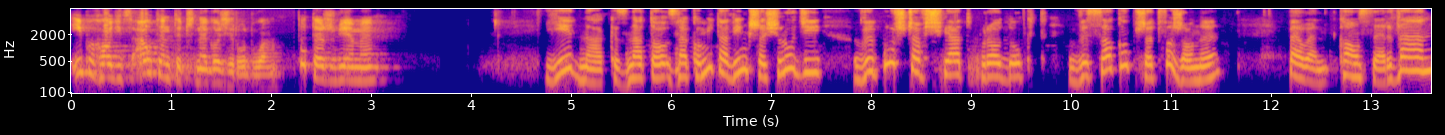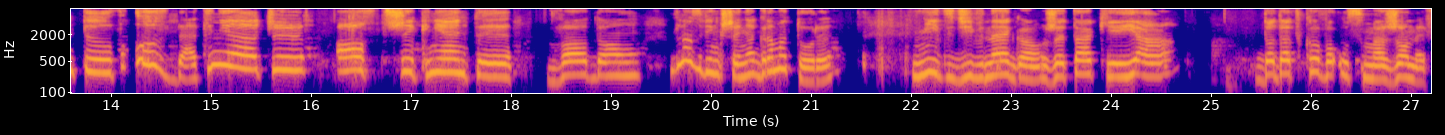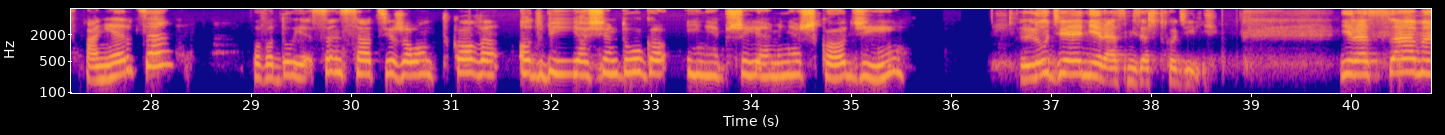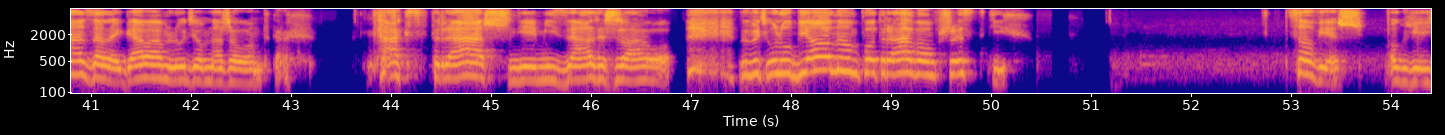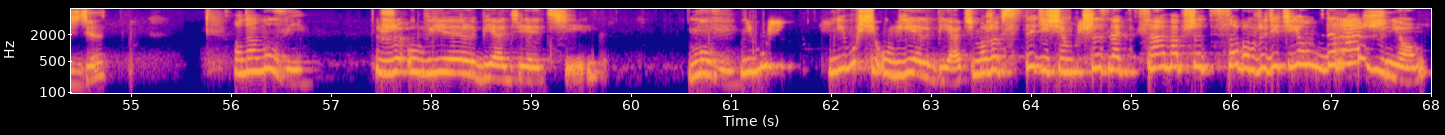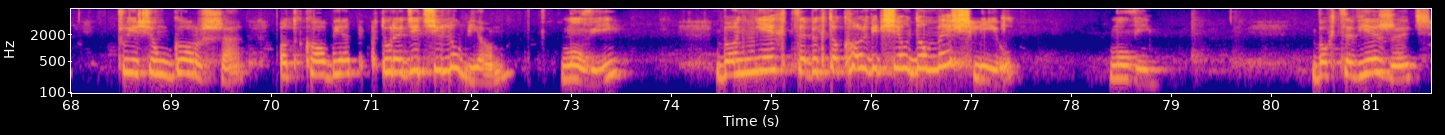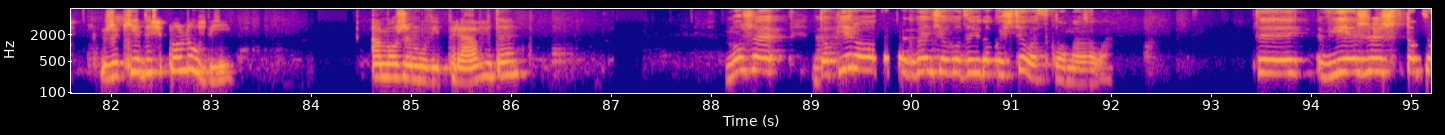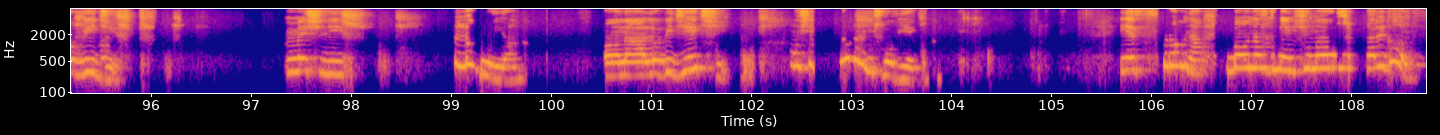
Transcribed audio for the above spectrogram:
i pochodzić z autentycznego źródła. To też wiemy. Jednak znakomita większość ludzi wypuszcza w świat produkt wysoko przetworzony, pełen konserwantów, uzdatniaczy, ostrzyknięty wodą dla zwiększenia gramatury. Nic dziwnego, że takie ja, dodatkowo usmażone w panierce, powoduje sensacje żołądkowe, odbija się długo i nieprzyjemnie szkodzi. Ludzie nieraz mi zaszkodzili. Nieraz sama zalegałam ludziom na żołądkach. Tak strasznie mi zależało, by być ulubioną potrawą wszystkich. Co wiesz o gwieździe? Ona mówi, że uwielbia dzieci. mówi, Nie musi, nie musi uwielbiać, może wstydzi się przyznać sama przed sobą, że dzieci ją drażnią. Czuje się gorsza od kobiet, które dzieci lubią, mówi, bo nie chce, by ktokolwiek się domyślił, mówi, bo chce wierzyć, że kiedyś polubi. A może mówi prawdę? Może dopiero po fragmencie o chodzeniu do kościoła skłamała. Ty wierzysz w to, co widzisz. Myślisz, lubię ją. Ona lubi dzieci. Musi być dobrym człowiekiem. Jest skromna, bo ona z mięciu ma szary golf.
